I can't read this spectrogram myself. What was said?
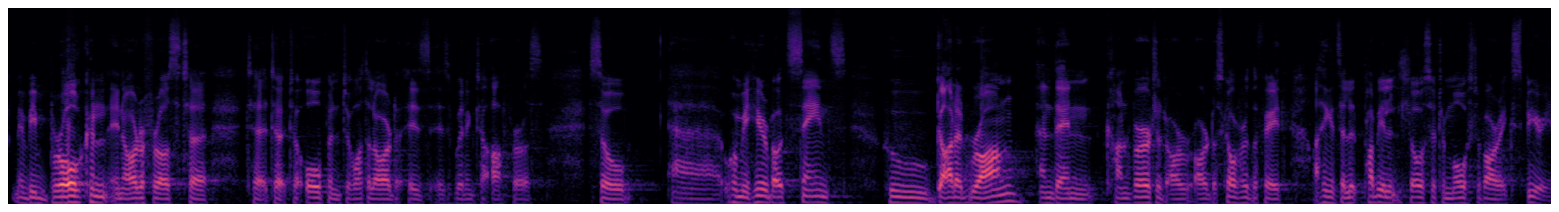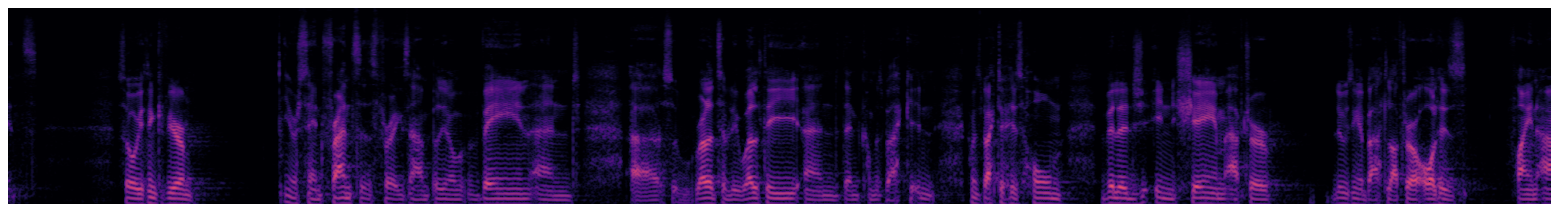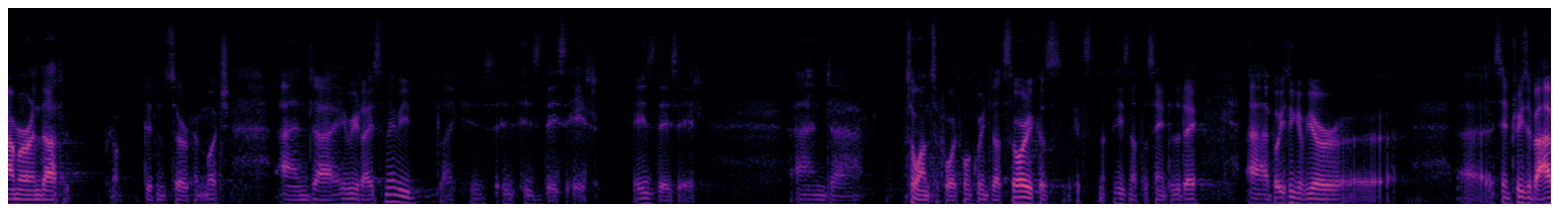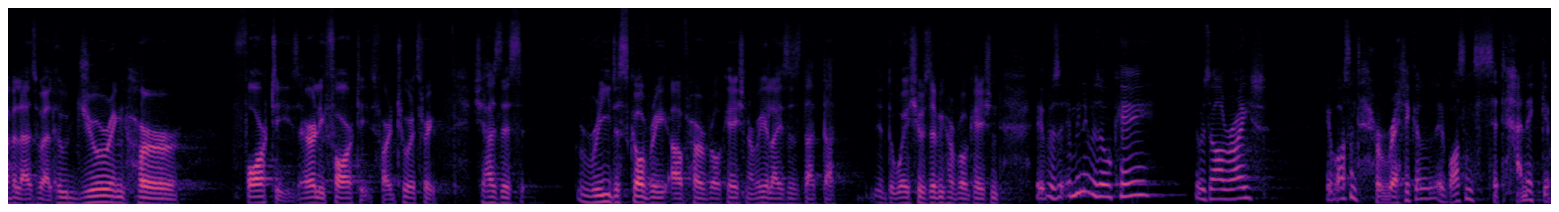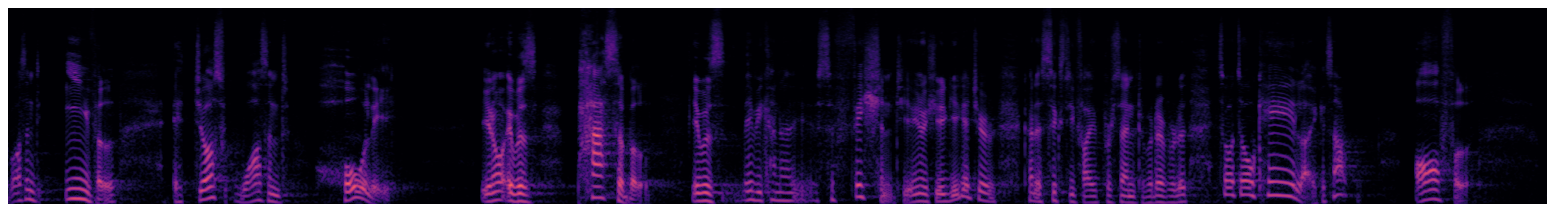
maybe broken in order for us to, to, to, to open to what the Lord is, is willing to offer us. So uh, when we hear about saints who got it wrong and then converted or, or discovered the faith, I think it's a probably a little closer to most of our experience. So you think of your, your St. Francis, for example, you know, vain and uh, so relatively wealthy, and then comes back in comes back to his home village in shame after losing a battle, after all his fine armor and that you know, didn't serve him much, and uh, he realized maybe like is, is, is this it? Is this it? And uh, so on and so forth. Won't go into that story because he's not the saint of the day. Uh, but you think of your uh, uh, Saint Teresa of Avila as well, who during her 40s, early 40s, 42 or 3, she has this rediscovery of her vocation and realizes that, that the way she was living her vocation, it was, I mean, it was okay. It was all right. It wasn't heretical. It wasn't satanic. It wasn't evil. It just wasn't holy. You know, it was passable. It was maybe kind of sufficient. You know, you get your kind of 65% or whatever it is. So it's okay, like, it's not awful.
